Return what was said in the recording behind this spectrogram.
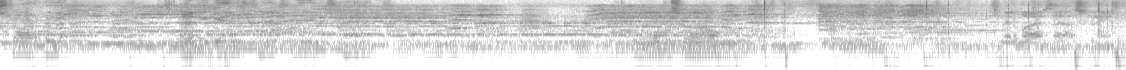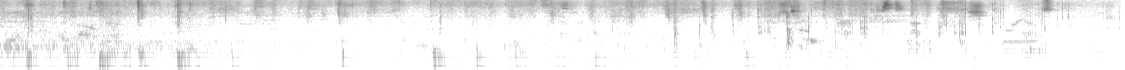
start when it, when it begins transferring stuff. Might as well. Minimize that screen.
